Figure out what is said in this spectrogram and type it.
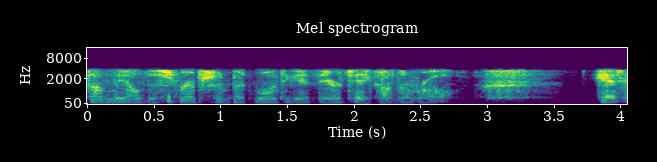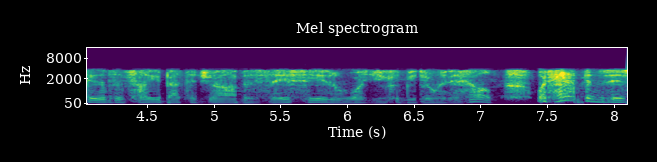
thumbnail description but want to get their take on the role, asking them to tell you about the job as they see it and what you can be doing to help. What happens is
